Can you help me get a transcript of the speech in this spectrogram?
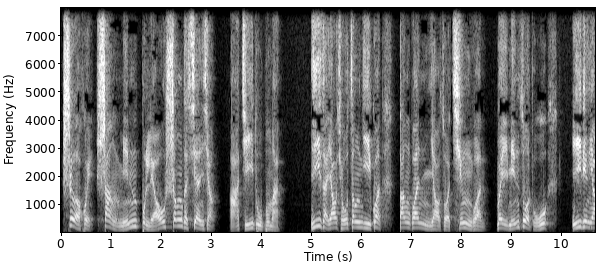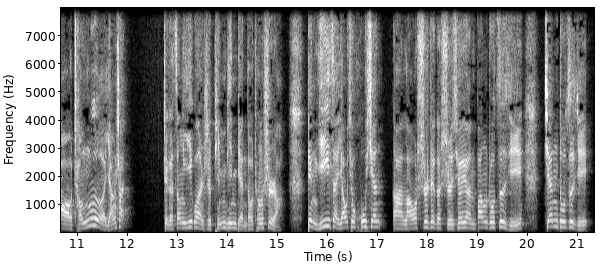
社会上民不聊生的现象啊，极度不满，一再要求曾义冠当官要做清官，为民做主，一定要惩恶扬善。这个曾一贯是频频点头称是啊，并一再要求狐仙啊老师这个史学院帮助自己，监督自己，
